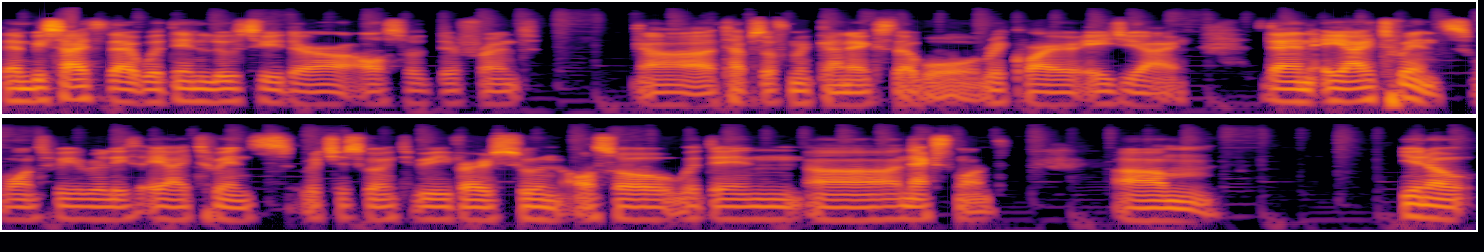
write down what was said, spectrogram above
Then besides that, within Lucy, there are also different uh, types of mechanics that will require AGI. Then AI twins, once we release AI twins, which is going to be very soon, also within uh, next month. Um, you know,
